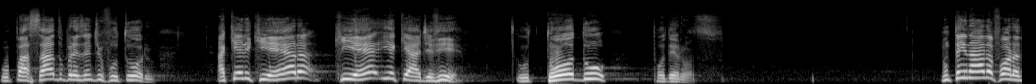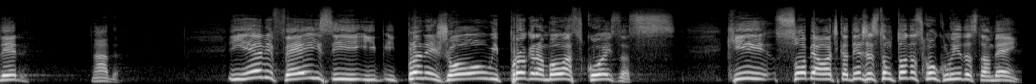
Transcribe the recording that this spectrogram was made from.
o passado, o presente e o futuro. Aquele que era, que é e que há de vir. O Todo-Poderoso. Não tem nada fora dele. Nada. E ele fez e, e, e, planejou e programou as coisas, que, sob a ótica dele, já estão todas concluídas também.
